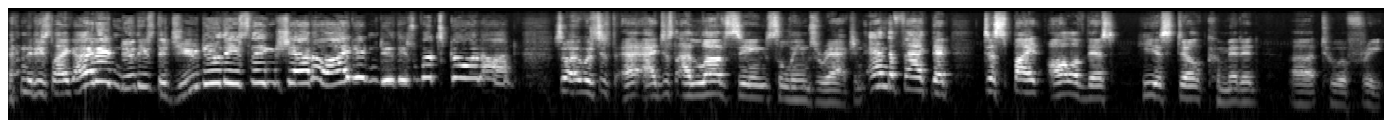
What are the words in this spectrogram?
And then he's like, I didn't do these. Did you do these things, Shadow? I didn't do these. What's going on? So it was just, I, just, I love seeing Salim's reaction. And the fact that despite all of this, he is still committed uh, to Ifrit.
